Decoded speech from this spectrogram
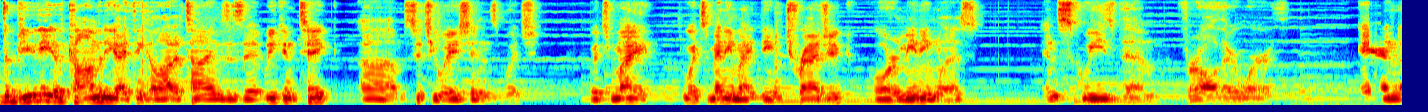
the beauty of comedy i think a lot of times is that we can take um, situations which which might which many might deem tragic or meaningless and squeeze them for all they're worth and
